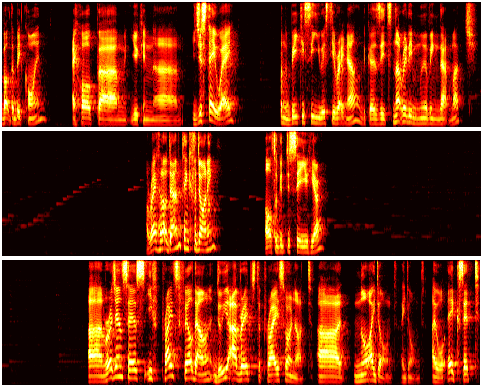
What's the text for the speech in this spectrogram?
about the Bitcoin. I hope um, you can uh, you just stay away from the BTC USD right now because it's not really moving that much. All right, hello Dan, thank you for joining. Also good to see you here. Um, says, if price fell down, do you average the price or not? Uh, no, I don't. I don't. I will exit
